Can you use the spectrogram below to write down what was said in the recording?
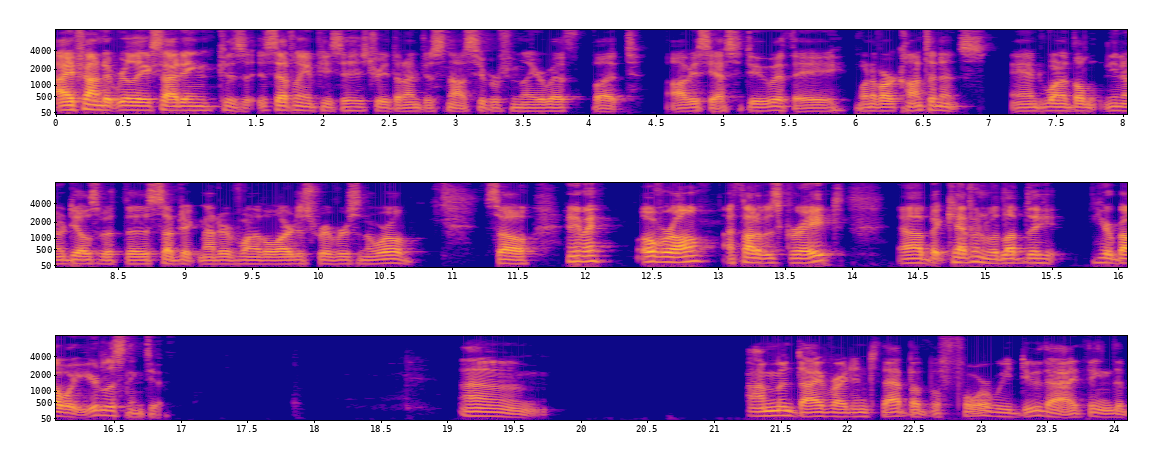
I found it really exciting because it's definitely a piece of history that I'm just not super familiar with, but obviously has to do with a one of our continents and one of the you know, deals with the subject matter of one of the largest rivers in the world. So, anyway, overall, I thought it was great, uh, but Kevin, would love to hear about what you're listening to. Um Imma dive right into that, but before we do that, I think the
